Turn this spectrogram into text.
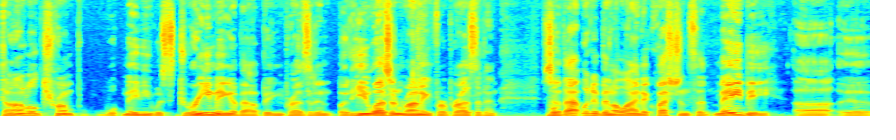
Donald Trump w- maybe was dreaming about being president, but he wasn't running for president. So that would have been a line of questions that maybe, uh, uh,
